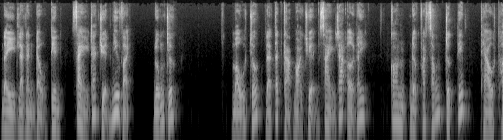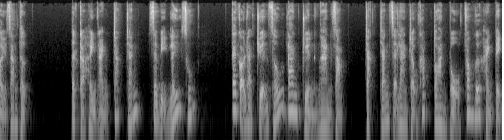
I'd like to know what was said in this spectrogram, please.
đây là lần đầu tiên xảy ra chuyện như vậy, đúng chứ? Mấu chốt là tất cả mọi chuyện xảy ra ở đây còn được phát sóng trực tiếp theo thời gian thực. Tất cả hình ảnh chắc chắn sẽ bị lấy xuống. Cái gọi là chuyện xấu lan truyền ngàn dặm, chắc chắn sẽ lan rộng khắp toàn bộ phong ngữ hành tinh,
